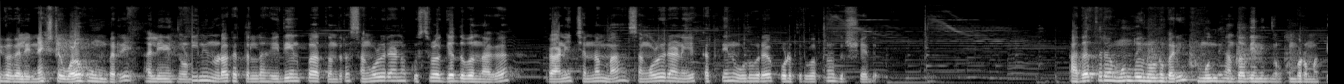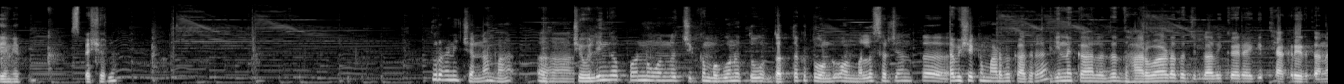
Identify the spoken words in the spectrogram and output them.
ಇವಾಗ ಅಲ್ಲಿ ನೆಕ್ಸ್ಟ್ ಒಳಗೆ ಹೋಗಿ ಬರ್ರಿ. ಅಲ್ಲಿ ನಿಂತು ನೋಡಿ ನೀವು ನೋಡಕತ್ತಲ್ಲ ಇದೇನಪ್ಪ ಅಂತಂದ್ರೆ ಸಂಗೊಳ್ಳಿ ರಾಯಣ್ಣ ಕುಸ್ತಿಯೊಳಗೆ ಗೆದ್ದು ಬಂದಾಗ ರಾಣಿ ಚೆನ್ನಮ್ಮ ಸಂಗೊಳ್ಳಿ ರಾಣಿಗೆ ಕತ್ತಿನ ಉಡುಗೊರೆ ಕೊಡ್ತಿರುವಂತ ದೃಶ್ಯ ಇದು. ಅದೇ ತರ ಮುಂದೆ ನೋಡು ಬರ್ರಿ. ಮುಂದೆ ಅಂತದೇನಿದ್ ನೋಡ್ಕೊಂಬರ್ ಮತ್ತೇನೈತಿ ಸ್ಪೆಷಲ್ ರಾಣಿ ಚೆನ್ನಮ್ಮ ಶಿವಲಿಂಗಪ್ಪ ಅನ್ನೋ ಒಂದು ಚಿಕ್ಕ ಮಗುವನ್ನು ತಗೊ ದತ್ತಕ ತಗೊಂಡು ಅವ್ನ ಮಲ್ಲಸರ್ಜನ್ ಅಂತ ಅಭಿಷೇಕ ಮಾಡ್ಬೇಕಾದ್ರೆ ಆಗಿನ ಕಾಲದ ಧಾರವಾಡದ ಜಿಲ್ಲಾಧಿಕಾರಿಯಾಗಿ ಥ್ಯಾಕ್ರೆ ಇರ್ತಾನ.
